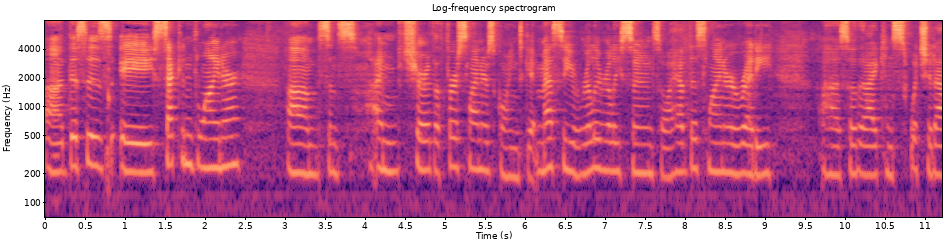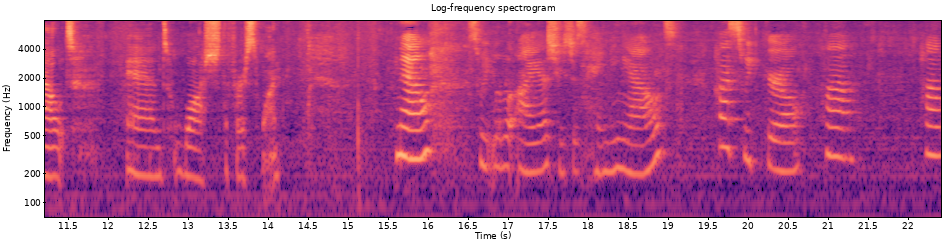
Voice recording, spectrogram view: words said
Uh, this is a second liner um, since I'm sure the first liner is going to get messy really, really soon. So I have this liner ready uh, so that I can switch it out and wash the first one. Now, sweet little Eya, she's just hanging out. Huh, sweet girl. Huh? Huh?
